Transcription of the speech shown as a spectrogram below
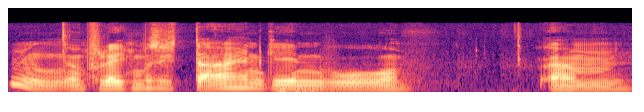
Hm, vielleicht muss ich dahin gehen, wo ähm,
